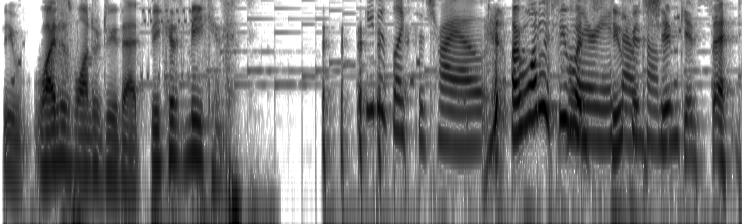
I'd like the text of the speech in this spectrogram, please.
See, why does Wander do that? Because Meekins. He just likes to try out. I want to see what stupid shit gets said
